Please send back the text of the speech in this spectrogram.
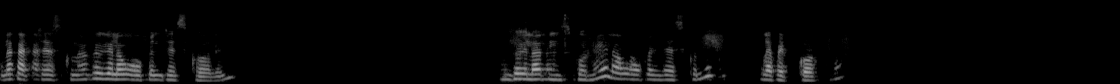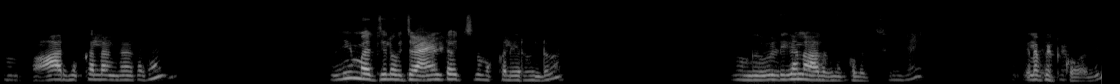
ఇలా కట్ చేసుకున్నాక ఇలా ఓపెన్ చేసుకోవాలి. ఇంకా ఇలా తీసుకొని ఇలా ఓపెన్ చేసుకొని ఇలా పెట్టుకోవాలి. ఆరు ముక్కలు లంగా కదా. ఈ మధ్యలో జాయింట్ వచ్చిన ముక్కలు ఈ రెండు. విడిగా నాలుగు ముక్కలు వచ్చింది ఇలా పెట్టుకోవాలి.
